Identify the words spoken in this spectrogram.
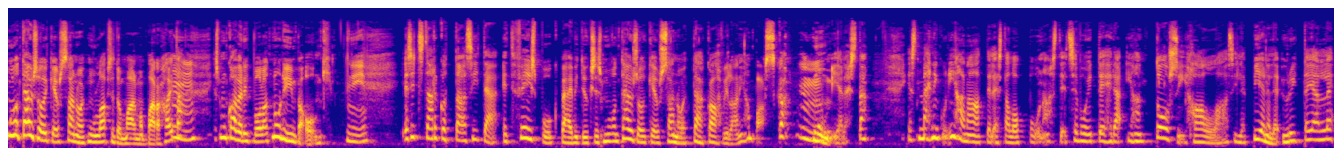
Mulla on täysi oikeus sanoa, että mun lapset on maailman parhaita. Mm. Ja mun kaverit voi olla, että no niinpä onkin. Niin. Ja sitten se tarkoittaa sitä, että Facebook-päivityksessä mulla on täysoikeus sanoa, että tämä kahvila on ihan paska, mm. mun mielestä. Ja sitten mä niin kuin ihan ajattelen sitä loppuun asti, että se voi tehdä ihan tosi hallaa sille pienelle yrittäjälle,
